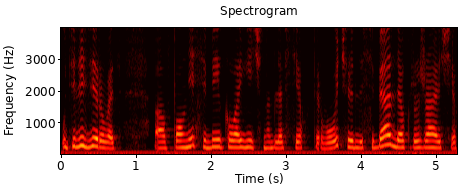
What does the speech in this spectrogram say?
утилизировать. А, вполне себе экологично для всех, в первую очередь для себя, для окружающих.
